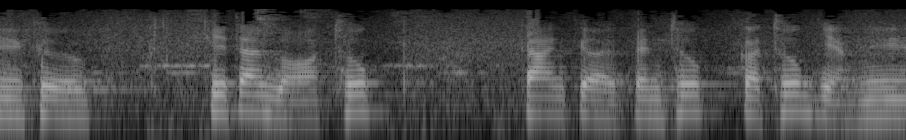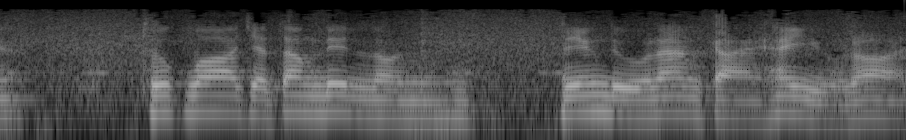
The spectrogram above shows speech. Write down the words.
นี่คือที่ท่านบอกทุกการเกิดเป็นทุกข์ก็ทุกข์อย่างนี้ ทุกข์ว่าจะต้องดิ้นรนเลี้ยงดูร่างกายให้อยู่รอด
